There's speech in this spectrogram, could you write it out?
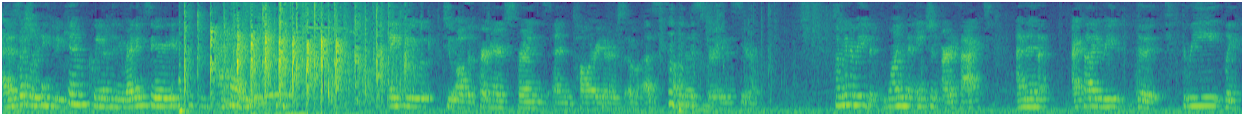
and especially thank you to Kim, Queen of the New Writing Series. And thank you to all the partners, friends, and tolerators of us on this journey this year. So I'm going to read one ancient artifact, and then I thought I'd read the three like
